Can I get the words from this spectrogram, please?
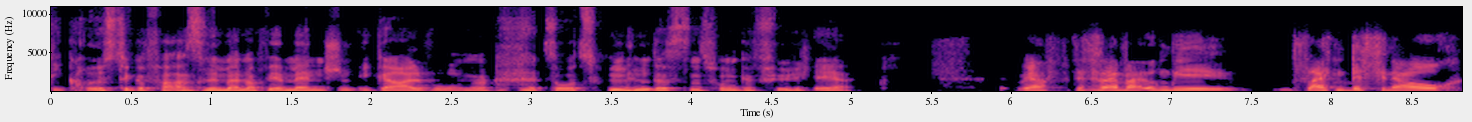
die größte Gefahr sind immer noch wir Menschen, egal wo. Ne? So zumindest vom Gefühl her. Ja, das ist einfach irgendwie vielleicht ein bisschen auch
